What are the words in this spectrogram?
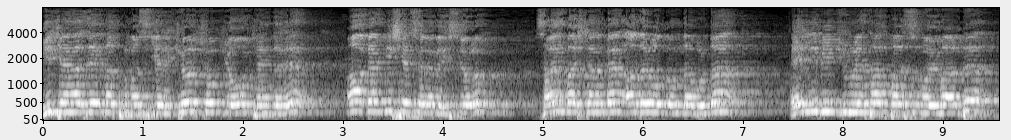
bir cenazeye katılması gerekiyor. Çok yoğun kendileri. Ama ben bir şey söylemek istiyorum. Sayın Başkanım ben aday olduğumda burada 50 bin Cumhuriyet Halk Partisi'nin oyu vardı.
